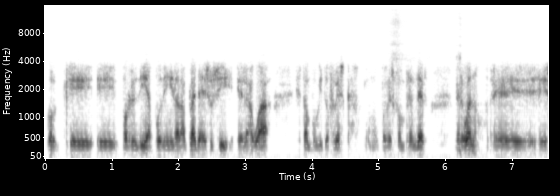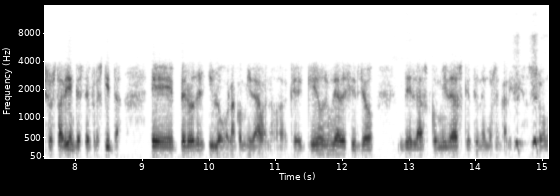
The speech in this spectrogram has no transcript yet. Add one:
porque eh, por el día pueden ir a la playa. Eso sí, el agua está un poquito fresca, como puedes comprender. Pero bueno, eh, eso está bien que esté fresquita. Eh, pero de- y luego la comida, bueno, ¿qué, qué os voy a decir yo de las comidas que tenemos en Galicia? Son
